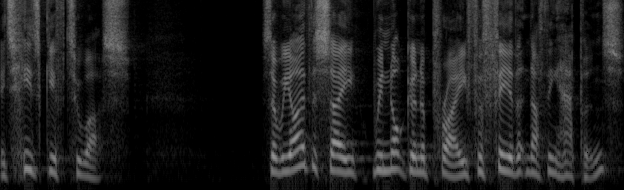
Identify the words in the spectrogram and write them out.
it's His gift to us. So we either say we're not going to pray for fear that nothing happens,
